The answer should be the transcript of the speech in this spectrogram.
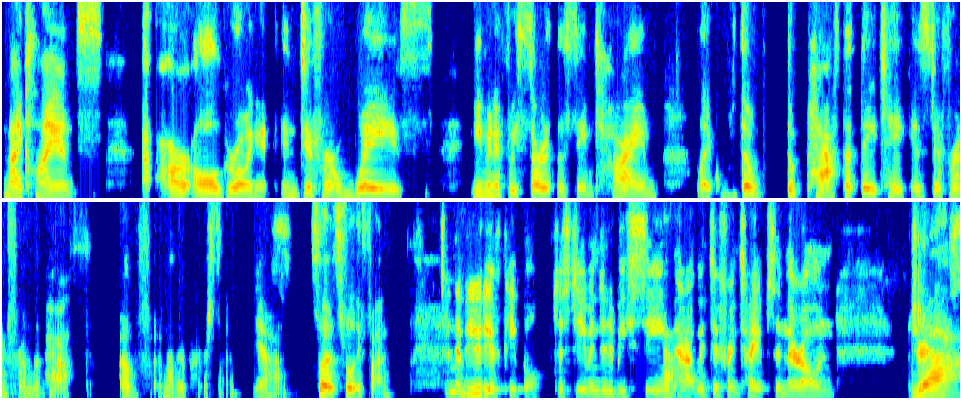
my clients are all growing in different ways even if we start at the same time like the the path that they take is different from the path of another person Yeah. um, so it's really fun and the beauty of people just even to be seeing Yeah. that with different types in their own Yeah.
